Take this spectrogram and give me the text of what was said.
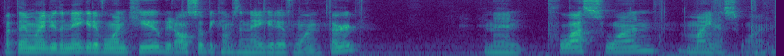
But then when I do the negative 1 cubed, it also becomes a negative 1 third. And then plus 1 minus 1.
